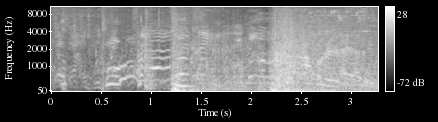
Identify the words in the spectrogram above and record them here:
Oh, on, lad.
